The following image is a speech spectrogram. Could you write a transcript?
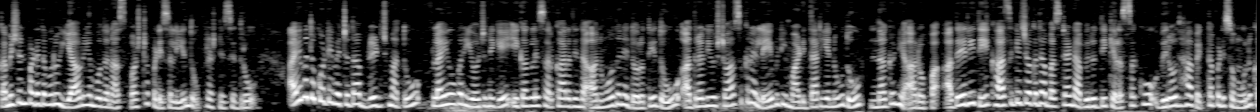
ಕಮಿಷನ್ ಪಡೆದವರು ಯಾರು ಎಂಬುದನ್ನು ಸ್ಪಷ್ಟಪಡಿಸಲಿ ಎಂದು ಪ್ರಶ್ನಿಸಿದರು. ಐವತ್ತು ಕೋಟಿ ವೆಚ್ಚದ ಬ್ರಿಡ್ಜ್ ಮತ್ತು ಫ್ಲೈಓವರ್ ಯೋಜನೆಗೆ ಈಗಾಗಲೇ ಸರ್ಕಾರದಿಂದ ಅನುಮೋದನೆ ದೊರೆತಿದ್ದು, ಅದರಲ್ಲಿಯೂ ಶಾಸಕರ ಲೇವಡಿ ಮಾಡಿದ್ದಾರೆ ಎನ್ನುವುದು ನಗಣ್ಯ ಆರೋಪ. ಅದೇ ರೀತಿ ಖಾಸಗಿ ಜಾಗದ ಬಸ್ ಸ್ಟ್ಯಾಂಡ್ ಅಭಿವೃದ್ಧಿ ಕೆಲಸಕ್ಕೂ ವಿರೋಧ ವ್ಯಕ್ತಪಡಿಸುವ ಮೂಲಕ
